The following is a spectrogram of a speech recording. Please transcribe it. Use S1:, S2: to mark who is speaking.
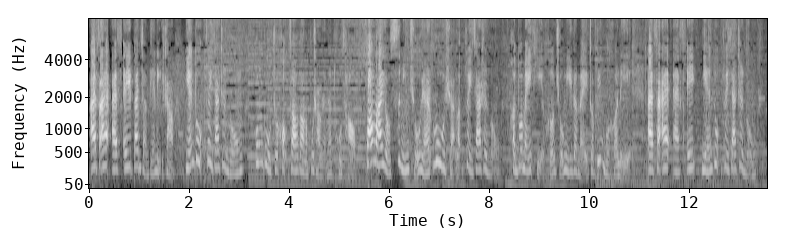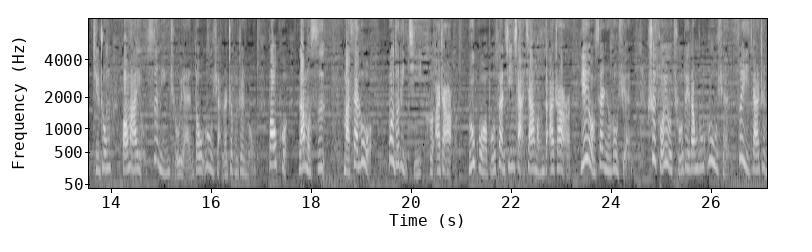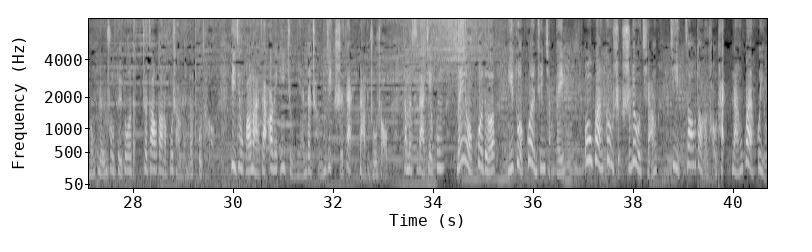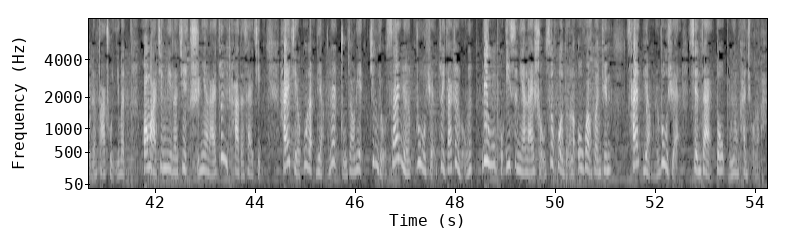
S1: FIFA 颁奖典礼上，年度最佳阵容公布之后，遭到了不少人的吐槽。皇马有四名球员入选了最佳阵容，很多媒体和球迷认为这并不合理。FIFA 年度最佳阵容，其中皇马有四名球员都入选了这个阵容，包括拉莫斯、马塞洛。莫德里奇和阿扎尔，如果不算今夏加盟的阿扎尔，也有三人入选，是所有球队当中入选最佳阵容人数最多的，这遭到了不少人的吐槽。毕竟皇马在二零一九年的成绩实在拿不出手，他们四大皆空，没有获得一座冠军奖杯，欧冠更是十六强即遭到了淘汰，难怪会有人发出疑问。皇马经历了近十年来最差的赛季，还解雇了两任主教练，竟有三人入选最佳阵容。利物浦一四年来首次获得了欧冠冠军，才两人入选，现在都不用看球了吧？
